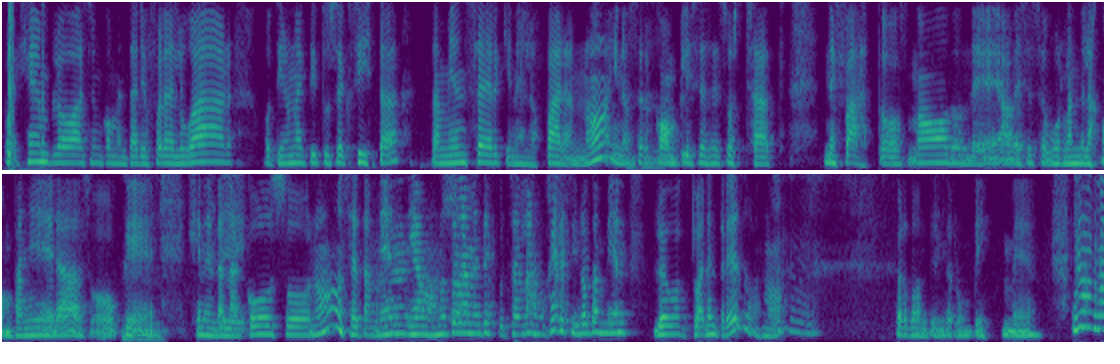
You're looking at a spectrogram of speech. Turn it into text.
por ejemplo, hace un comentario fuera de lugar o tiene una actitud sexista, también ser quienes los paran, ¿no? Y no ser cómplices de esos chats nefastos, ¿no? Donde a veces se burlan de las compañeras o que generan acoso, ¿no? O sea, también, digamos, no solamente escuchar a las mujeres, sino también luego actuar entre ellos, ¿no? Perdón, te interrumpí. Me... No, no,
